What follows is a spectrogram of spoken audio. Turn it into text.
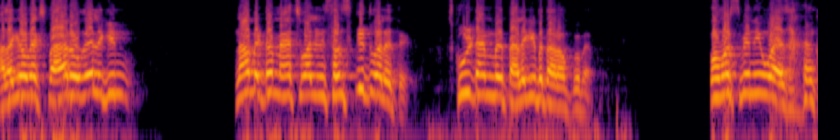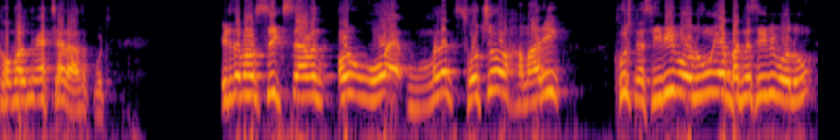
हालाँकि वो एक्सपायर हो गए, लेकिन ना बेटा मैथ्स वाले नहीं, संस्कृत वाले थे। स्कूल टाइम में पहले की बता रहा हूँ आपको मैं। कॉमर्स में नहीं हुआ ऐसा। कॉमर्स में अच्छा रहा सब कुछ। इट्स अबाउट सिक्स सेवन और वो मतलब सोचो, हमारी खुश नसीबी बोलूँ या बदनसीबी बोलूँ,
